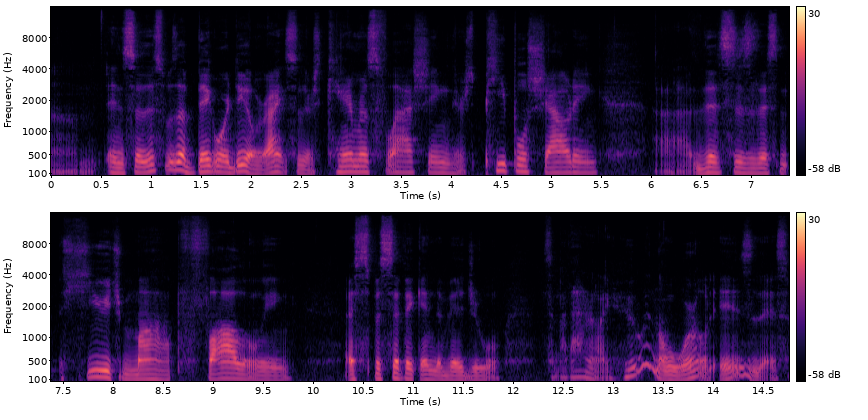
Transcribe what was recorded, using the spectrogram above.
Um, and so this was a big ordeal, right? So there's cameras flashing, there's people shouting. Uh, this is this huge mob following a specific individual. So my dad are like, who in the world is this?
